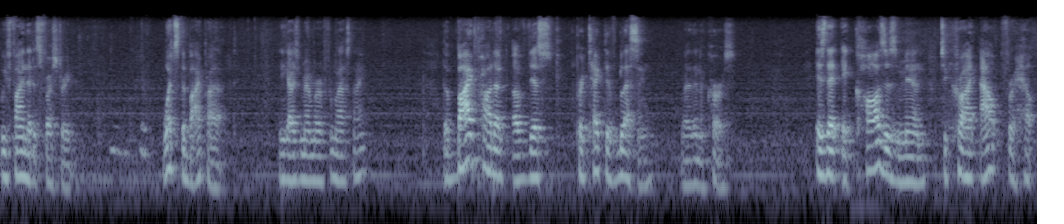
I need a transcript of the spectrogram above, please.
we find that it's frustrating. What's the byproduct? You guys remember from last night? The byproduct of this protective blessing, rather than a curse, is that it causes men to cry out for help,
